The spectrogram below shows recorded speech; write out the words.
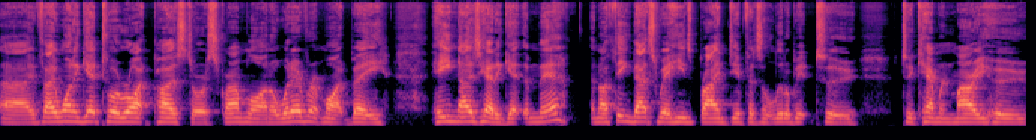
uh, if they want to get to a right post or a scrum line or whatever it might be, he knows how to get them there. And I think that's where his brain differs a little bit to to Cameron Murray, who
